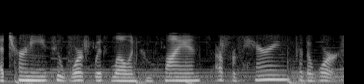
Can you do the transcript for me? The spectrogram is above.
Attorneys who work with low and compliance are preparing for the worst.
